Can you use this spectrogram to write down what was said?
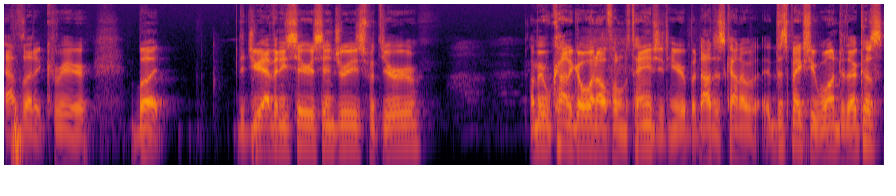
athletic career, but did you have any serious injuries with your? I mean, we're kind of going off on a tangent here, but I just kind of this makes you wonder though, because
